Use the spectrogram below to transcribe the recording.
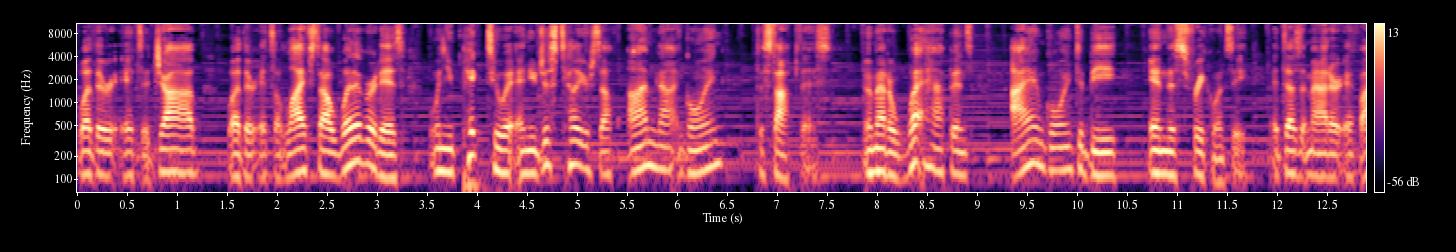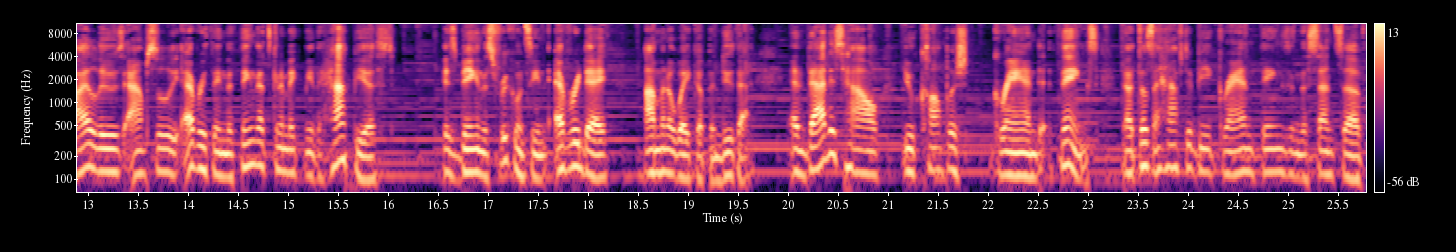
whether it's a job, whether it's a lifestyle, whatever it is, when you pick to it and you just tell yourself, I'm not going to stop this. No matter what happens, I am going to be in this frequency. It doesn't matter if I lose absolutely everything, the thing that's going to make me the happiest is being in this frequency. And every day, I'm going to wake up and do that. And that is how you accomplish grand things. Now, it doesn't have to be grand things in the sense of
